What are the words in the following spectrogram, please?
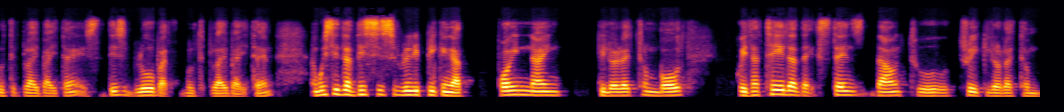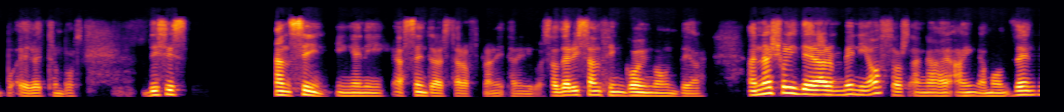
multiplied by 10, is this blue, but multiplied by 10. And we see that this is really picking up 0.9 kilo electron volt with a tail that extends down to three kilo electron, volts. This is unseen in any central star of planetary universe. So there is something going on there. And actually there are many authors, and I, am among them,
